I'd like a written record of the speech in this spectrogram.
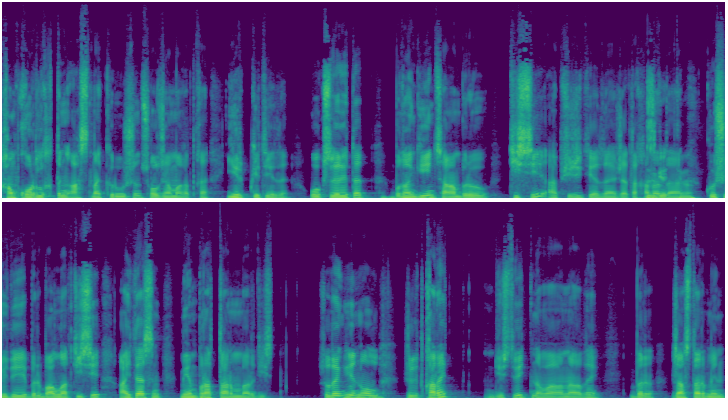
қамқорлықтың астына кіру үшін сол жамағатқа еріп кетеді. Ол кісілер айтады бұдан кейін саған біреу тисе общежитиеда Бізге жатақханада көшеде бір балалар тисе айтасың мен браттарым бар дейсің. Содан кейін ол жігіт қарайды действительно бағанағыдай бір жастармен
